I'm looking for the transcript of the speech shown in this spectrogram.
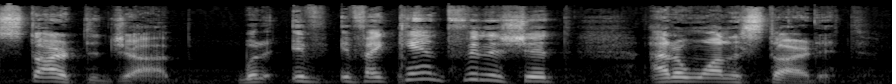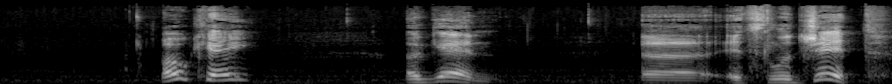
start the job. But if, if I can't finish it, I don't want to start it. Okay. Again, uh, it's legit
